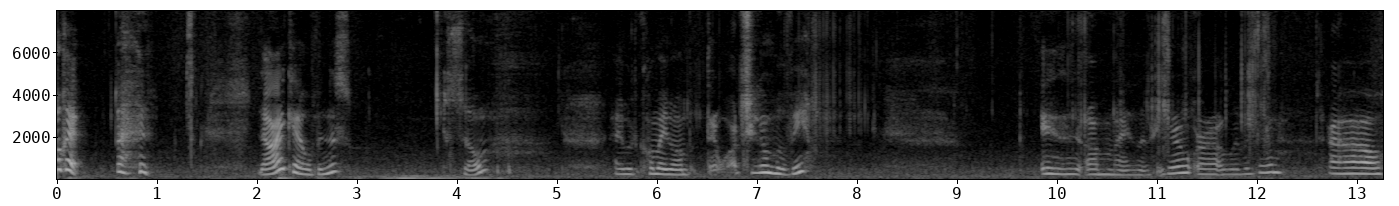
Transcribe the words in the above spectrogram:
okay. now I can't open this. So, I would call my mom, but they're watching a movie in um, my living room or our living room. Ow.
